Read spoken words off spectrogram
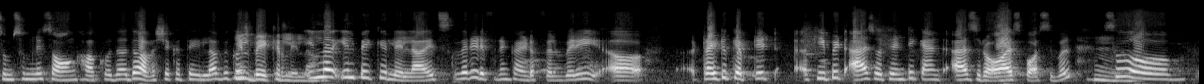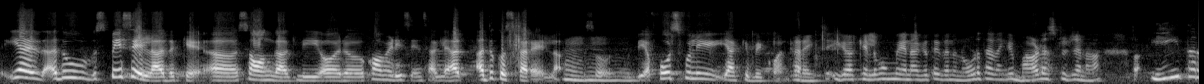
ಸುಮ್ ಸುಮ್ನೆ ಸಾಂಗ್ ಹಾಕೋದು ಅದು ಅವಶ್ಯಕತೆ ಇಲ್ಲ ಬಿಕಾಸ್ ಬೇಕಿರ್ಲಿಲ್ಲ. ಇಲ್ಲ ಇಲ್ಲಿ ಬೇಕಿರ್ಲಿಲ್ಲ. It's very different kind of film very try to it it keep it as and as as raw as possible so yeah ಅದು ಸ್ಪೇಸೇ ಇಲ್ಲ ಅದಕ್ಕೆ ಸಾಂಗ್ ಆಗಲಿ ಆರ್ ಕಾಮಿಡಿ ಸೀನ್ಸ್ ಆಗಲಿ ಅದಕ್ಕೋಸ್ಕರ ಇಲ್ಲ. ಸೊ ಫೋರ್ಸ್ಫುಲಿ ಯಾಕೆ ಬೇಕು ಅಂತ. ಕರೆಕ್ಟ್ ಈಗ ಕೆಲವೊಮ್ಮೆ ಏನಾಗುತ್ತೆ ಇದನ್ನು ನೋಡ್ತಾ ಇದ್ದಂಗೆ ಬಹಳಷ್ಟು ಜನ ಈ ತರ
